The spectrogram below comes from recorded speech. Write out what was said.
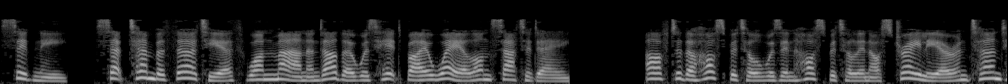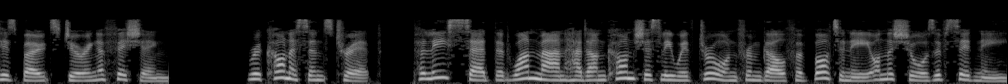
Sydney. September 30, one man and other was hit by a whale on Saturday. After the hospital was in hospital in Australia and turned his boats during a fishing reconnaissance trip. Police said that one man had unconsciously withdrawn from Gulf of Botany on the shores of Sydney.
